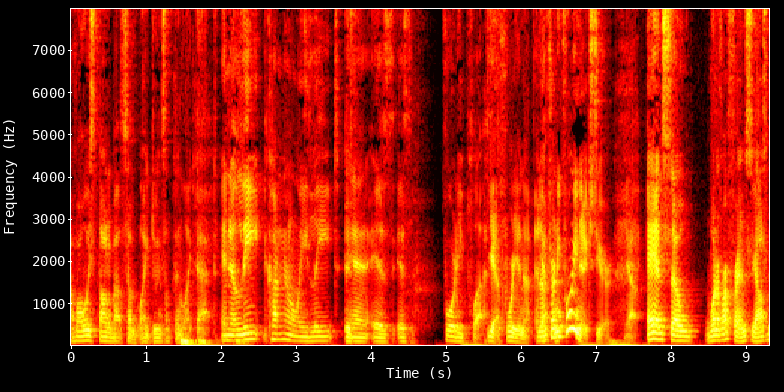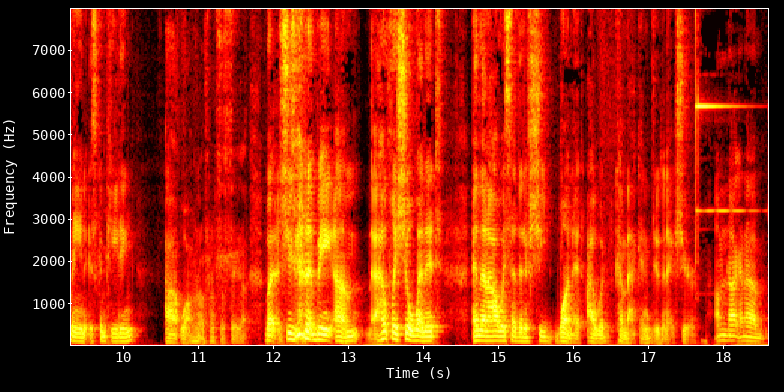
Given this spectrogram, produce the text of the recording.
I've always thought about something like doing something like that. An elite, continental elite, and is is forty plus. Yeah, 40 and up. And I'm turning 40 next year. Yeah. And so one of our friends, Yasmin, is competing. Uh, well, I don't know if I'm supposed to say that, but she's going to be, um, hopefully she'll win it. And then I always said that if she won it, I would come back and do the next year. I'm not gonna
